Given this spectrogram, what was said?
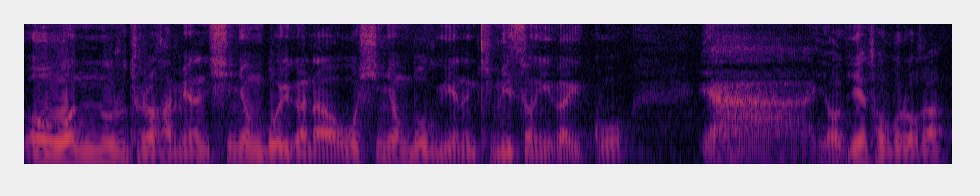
어원으로 들어가면 신영보이가 나오고 신영보 위에는 김일성이가 있고 야, 여기에 더불어가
